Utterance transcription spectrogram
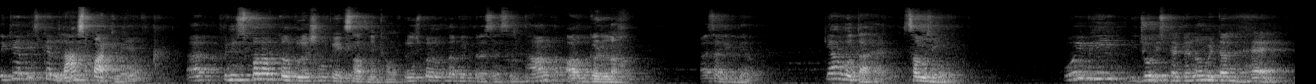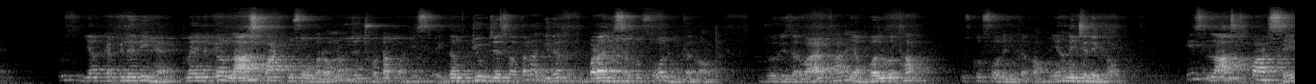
देखिए, अब इसके लास्ट पार्ट में प्रिंसिपल और कैलकुलेशन को एक साथ लिखा हूँ। प्रिंसिपल मतलब एक तरह से सिद्धांत और गणना। ऐसा लिख दिया। क्या होता है समझेंगे कोई भी जो स्टेगनोमीटर है उस या कैपिलरी है, मैं केवल लास्ट पार्ट को शो कर रहा हूँ ना, जो छोटा एकदम ट्यूब जैसा होता ना, इधर बड़ा हिस्सा को शो नहीं कर रहा हूँ। जो रिजर्वायर था या बल्ब था, उसको शो नहीं कर रहा हूँ। यहाँ नीचे देख रहा हूँ। इस लास्ट पार्ट से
